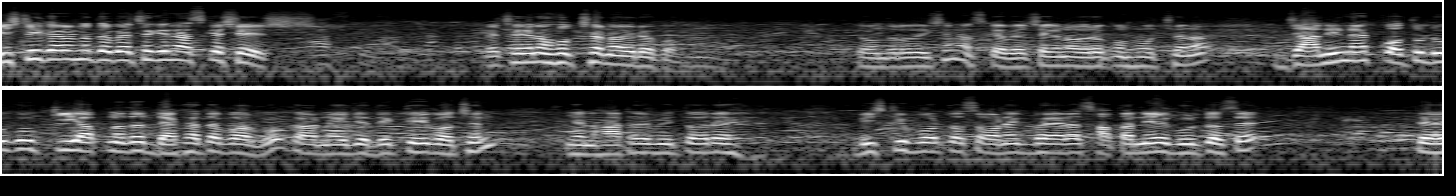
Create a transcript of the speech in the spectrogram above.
বৃষ্টির কারণে তো বেচা কিনা আজকে শেষ। বেচা কেনা হচ্ছে না ওইরকম। তো বন্ধুরা দেখছেন আজকে বেচা কেনা ওইরকম হচ্ছে না। জানি না কতটুকু কি আপনাদের দেখাতে পারব কারণ এই যে দেখতেই পাচ্ছেন যে হাটের ভিতরে বৃষ্টি পড়তেছে, অনেক ভাইয়েরা ছাতা নিয়ে ঘুরতেছে। তো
